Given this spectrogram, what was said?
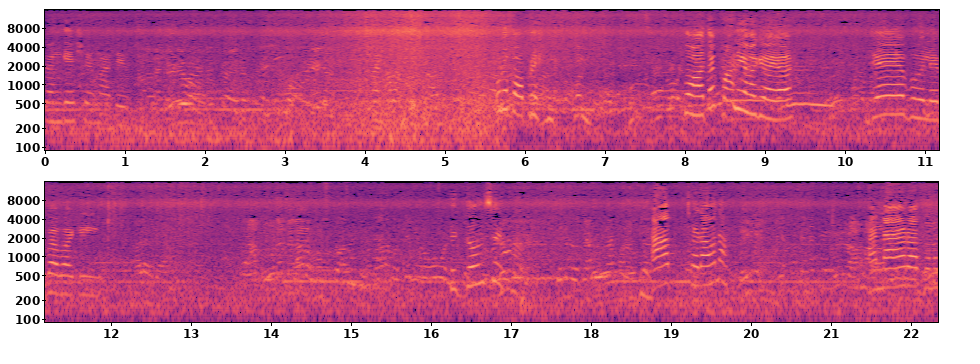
गंगेश्वर महादेव पूरा बाप रे। कहाँ तक पानी आ गया यार। जय भोले बाबा की। एकदम से। आप चढ़ाओ ना। और आप दोनों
